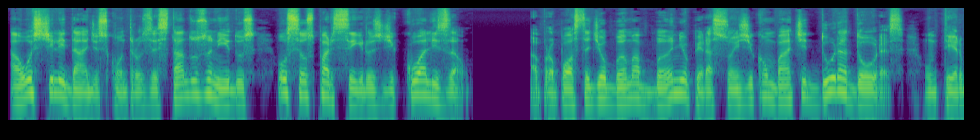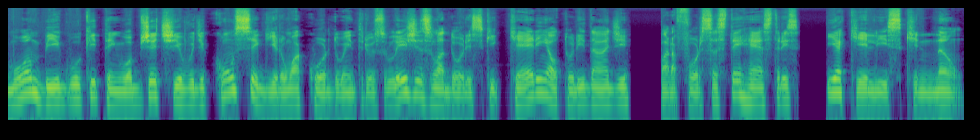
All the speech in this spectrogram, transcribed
a hostilidades contra os Estados Unidos ou seus parceiros de coalizão. A proposta de Obama bane operações de combate duradouras, um termo ambíguo que tem o objetivo de conseguir um acordo entre os legisladores que querem autoridade para forças terrestres e aqueles que não.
